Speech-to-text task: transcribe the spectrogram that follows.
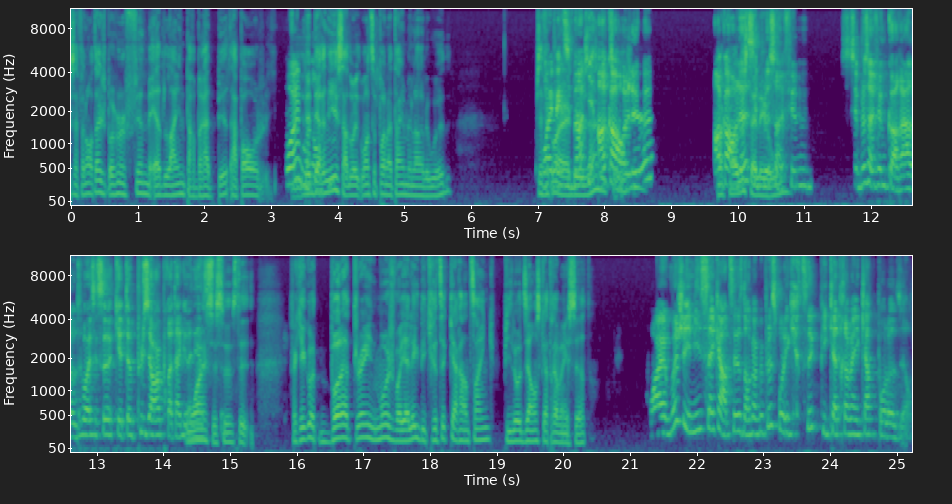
Ça fait longtemps que j'ai pas vu un film headline par Brad Pitt, à part Ouais, le dernier, ça doit être Once Upon a Time in Hollywood. Ça Ouais, fait quoi, un, effectivement. deux ans, encore là, encore, Encore là, c'est plus un film. C'est plus un film choral. Ouais, c'est ça. Que t'as plusieurs protagonistes. Ouais, c'est ça. Fait qu'écoute, Bullet Train, moi je vais y aller avec des critiques 45 puis l'audience 87. Ouais, moi j'ai mis 56, donc un peu plus pour les critiques, puis 84 pour l'audience.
